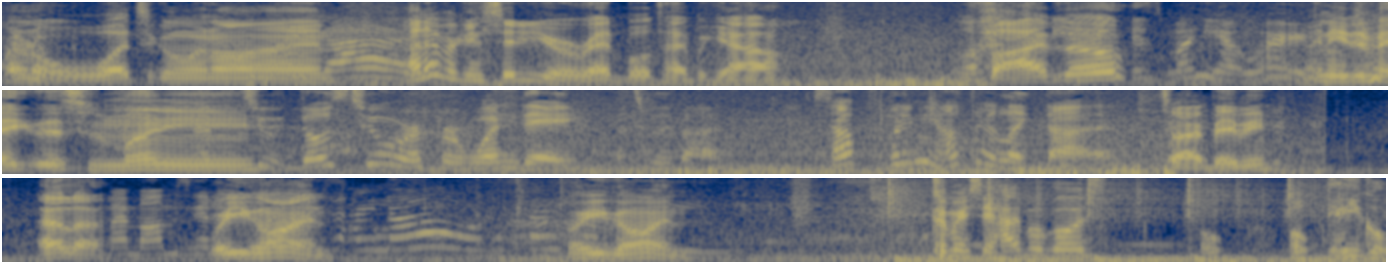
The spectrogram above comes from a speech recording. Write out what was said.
I don't know what's going oh on. I never considered you a Red Bull type of gal. Five, though? This money at work. I need to make this money. Two, those two were for one day. That's really bad. Stop putting me out there like that. Sorry, baby. Ella, My mom's gonna. where you going? I know. Where are you going? Come here, say hi, Bogos. Oh, oh, there you go.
